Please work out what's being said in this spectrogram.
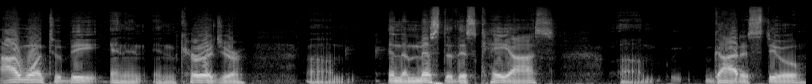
I want to be an, an encourager um, in the midst of this chaos. Um, God is still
